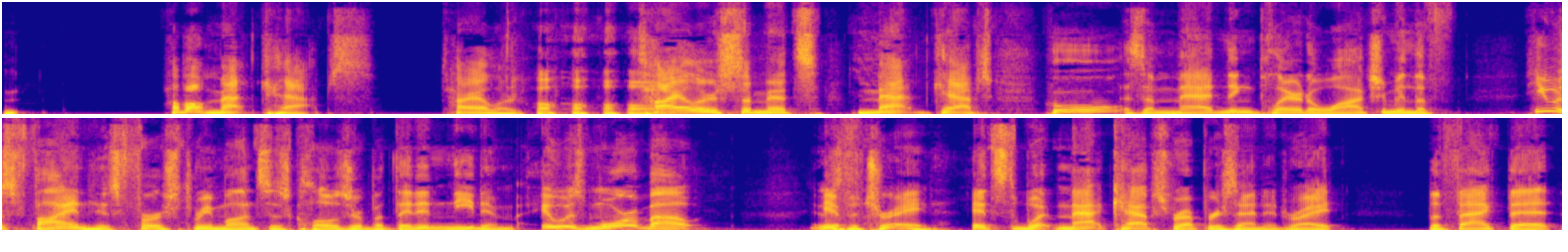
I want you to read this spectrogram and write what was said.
How about Matt Capps? Tyler. Oh. Tyler submits Matt Capps, who as a maddening player to watch. I mean, the he was fine his first three months as closer, but they didn't need him. It was more about It was the trade. it's what Matt Capps represented, right? The fact that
